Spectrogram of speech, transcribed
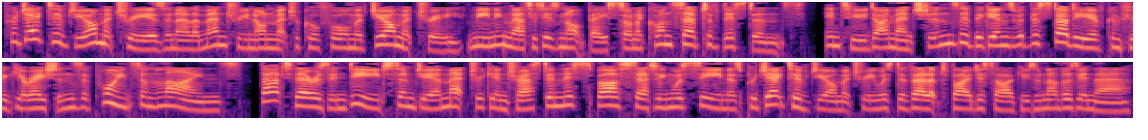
Projective geometry is an elementary non-metrical form of geometry, meaning that it is not based on a concept of distance. In two dimensions it begins with the study of configurations of points and lines. That there is indeed some geometric interest in this sparse setting was seen as projective geometry was developed by Desargues and others in their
